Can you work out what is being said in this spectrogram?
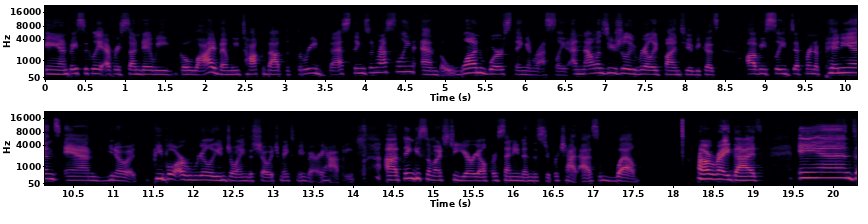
And basically, every Sunday we go live and we talk about the three best things in wrestling and the one worst thing in wrestling. And that one's usually really fun too because obviously different opinions, and you know, people are really enjoying the show, which makes me very happy. Uh, thank you so much to Uriel for sending in the super chat as well. All right, guys. And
